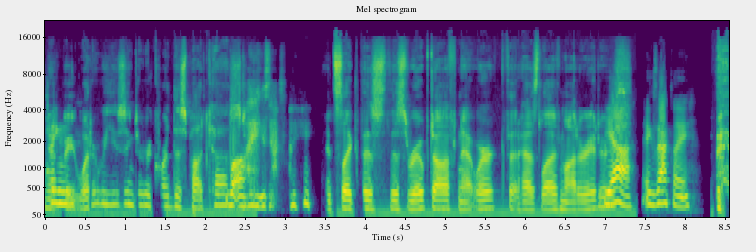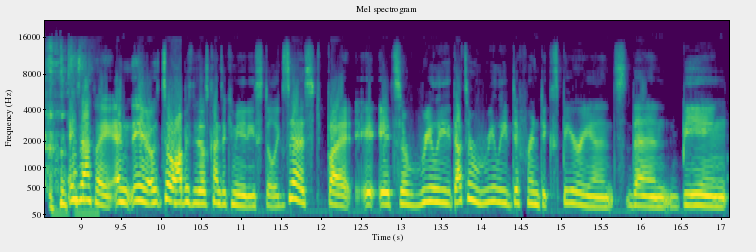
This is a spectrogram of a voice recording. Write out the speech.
Yeah, having wait, what are we using to record this podcast? well exactly it's like this this roped off network that has live moderators. yeah exactly exactly. And, you know, so obviously those kinds of communities still exist, but it, it's a really, that's a really different experience than being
